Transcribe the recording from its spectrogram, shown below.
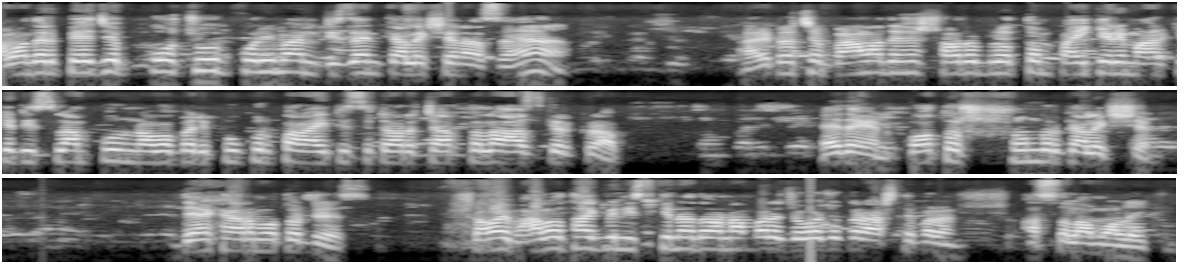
আমাদের পেজে প্রচুর পরিমাণ ডিজাইন কালেকশন আছে হ্যাঁ? আর এটা হচ্ছে বাংলাদেশের সর্ববৃহত্তম পাইকারি market, Islampur Nababari Pukurpar ITC tower চারতলা, আজকের ক্রাফ এই দেখেন, কত সুন্দর কালেকশন। দেখার মতো ড্রেস। সবাই ভালো থাকবেন, স্ক্রিনে দেওয়া নাম্বারে যোগাযোগ করে আসতে পারেন। আসসালামু আলাইকুম।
